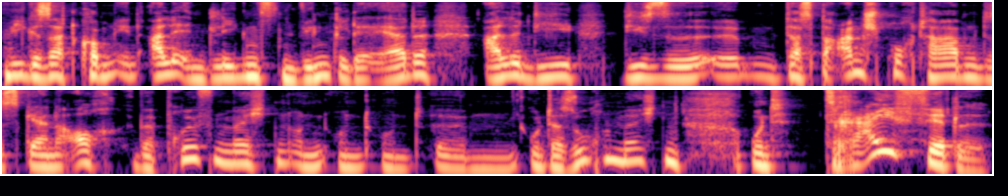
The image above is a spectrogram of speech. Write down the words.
wie gesagt, kommen in alle entlegensten Winkel der Erde. Alle, die diese, ähm, das beansprucht haben, das gerne auch überprüfen möchten und, und, und ähm, untersuchen möchten. Und drei Viertel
